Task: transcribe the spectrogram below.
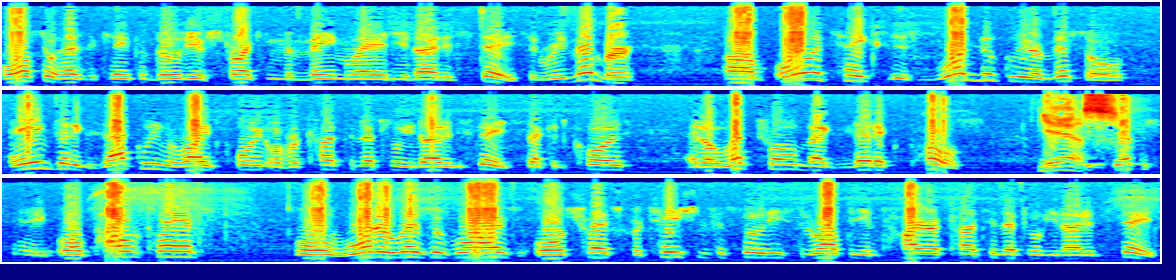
also has the capability of striking the mainland United States. And remember, um, all it takes is one nuclear missile aimed at exactly the right point over continental United States that could cause an electromagnetic pulse. Yes. Devastate all power plants, all water reservoirs, all transportation facilities throughout the entire continental United States.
